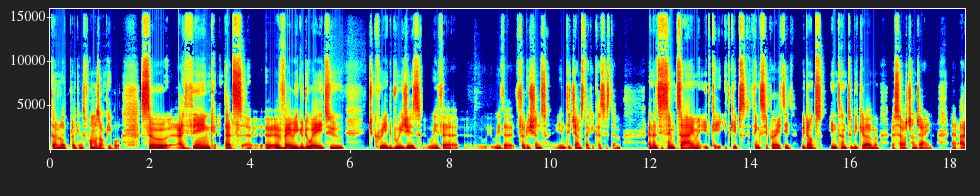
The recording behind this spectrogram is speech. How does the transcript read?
download plugins from other people. So I think that's a, a very good way to to create bridges with uh, with uh, solutions in the Jamstack ecosystem. And at the same time, it, it keeps things separated. We don't intend to become a search engine. Uh,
